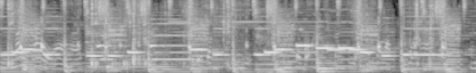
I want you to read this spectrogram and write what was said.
ชีวิตไม่ใช่อะครับเดี๋ยวบางทีจะบอกให้บางทีสลับตัวนะไม่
